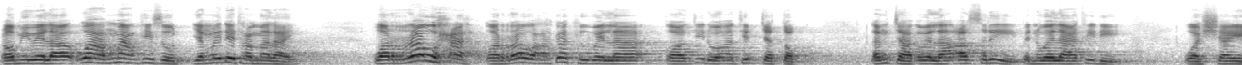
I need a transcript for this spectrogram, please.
เรามีเวลาว่างมากที่สุดยังไม่ได้ทำอะไรวันเราฮะวันเราฮะก็คือเวลาก่อนที่ดวงอาทิตย์จะตก หลังจากเวลาอัสรีเป็นเวลาที่ดี วชัย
